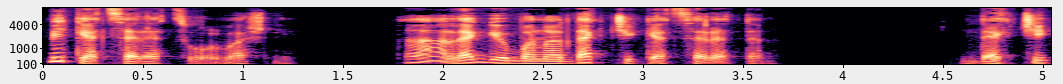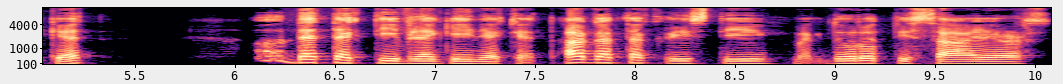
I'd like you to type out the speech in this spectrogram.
Miket szeretsz olvasni? Á, legjobban a dekcsiket szeretem. Dekcsiket? A detektív regényeket, Agatha Christie, meg Dorothy Sayers,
